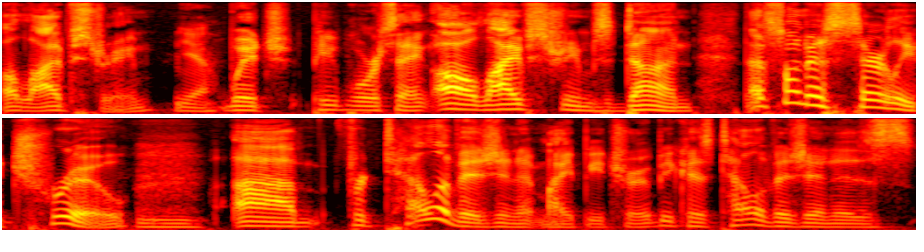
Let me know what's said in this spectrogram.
a live stream. Yeah. which people were saying, "Oh, live stream's done." That's not necessarily true. Mm-hmm. Um, for television, it might be true because television is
